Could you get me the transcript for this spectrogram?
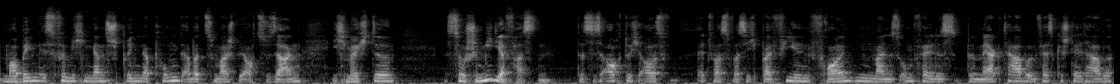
Mobbing ist für mich ein ganz springender Punkt, aber zum Beispiel auch zu sagen, ich möchte Social Media fasten. Das ist auch durchaus etwas, was ich bei vielen Freunden meines Umfeldes bemerkt habe und festgestellt habe,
